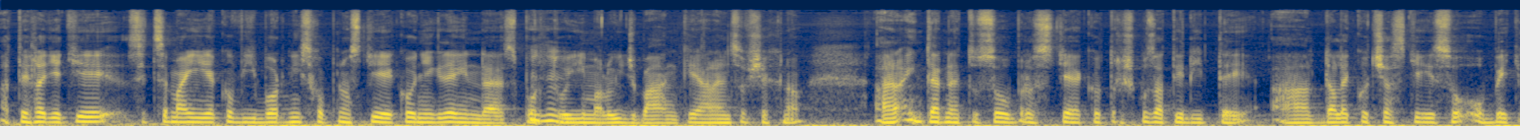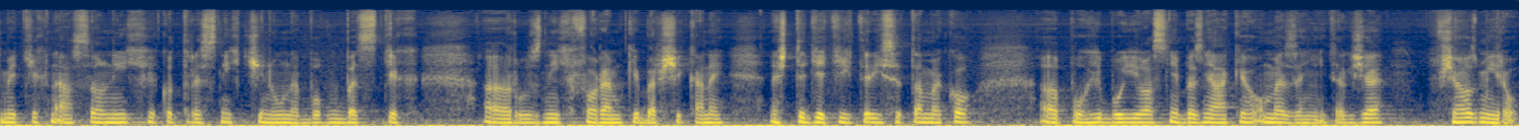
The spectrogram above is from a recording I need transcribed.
A tyhle děti sice mají jako výborné schopnosti jako někde jinde, sportují, mm-hmm. malují čbánky a nevím co všechno. A na internetu jsou prostě jako trošku za ty dýty a daleko častěji jsou oběťmi těch násilných jako trestných činů nebo vůbec těch uh, různých forem kyberšikany, než ty děti, které se tam jako uh, pohybují vlastně bez nějakého omezení. Takže všeho s mírou.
